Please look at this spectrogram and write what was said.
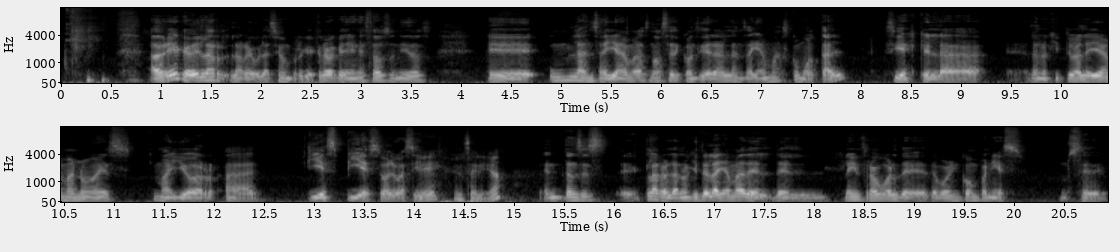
Habría que ver la, la regulación, porque creo que allá en Estados Unidos eh, un lanzallamas no se considera lanzallamas como tal, si es que la, la longitud de la llama no es mayor a 10 pies o algo así. ¿Sí? ¿En serio? Entonces, eh, claro, la longitud de la llama del, del flamethrower de The Boring Company es, no sé, de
